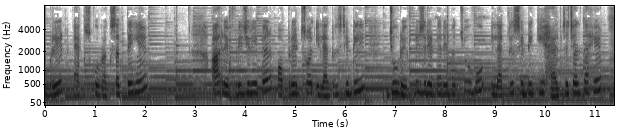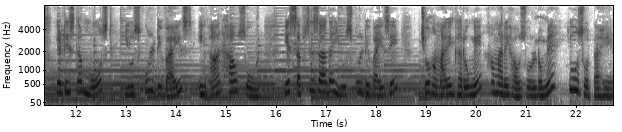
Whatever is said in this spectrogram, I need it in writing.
ब्रेड एग्स को रख सकते हैं। Our refrigerator operates on electricity. जो रेफ्रिजरेटर है बच्चों, वो इलेक्ट्रिसिटी की हेल्प से चलता है। It is the most useful device in our household ये सबसे ज़्यादा यूजफुल डिवाइस है जो हमारे घरों में, हमारे हाउस होल्डों में यूज़ होता है।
